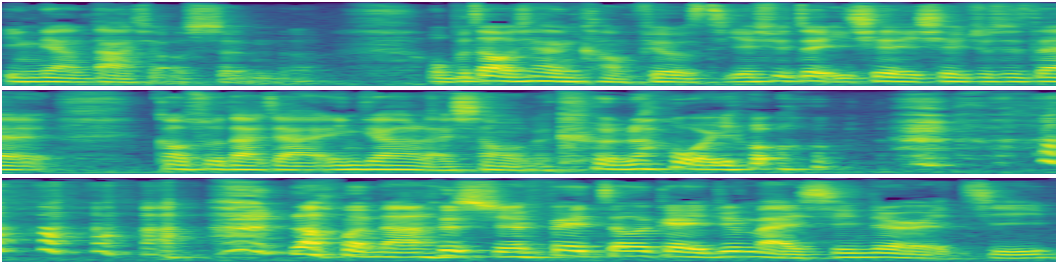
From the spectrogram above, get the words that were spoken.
音量大小声了。我不知道我现在很 confused，也许这一切的一切就是在告诉大家应该要来上我的课，让我有，让我拿了学费之后可以去买新的耳机。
